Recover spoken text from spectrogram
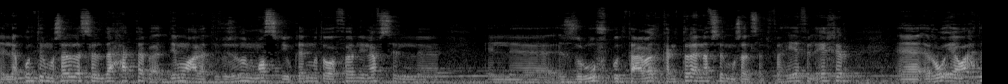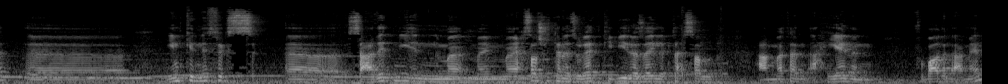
لو كنت المسلسل ده حتى بقدمه على التلفزيون المصري وكان متوفر لي نفس ال ال الظروف كنت كان طلع نفس المسلسل. فهي في الآخر آه، الرؤية واحدة. يمكن نتفليكس آه، ساعدتني إن ما, ما, يحصلش تنازلات كبيرة زي اللي بتحصل عامة أحيانا في بعض الأعمال.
